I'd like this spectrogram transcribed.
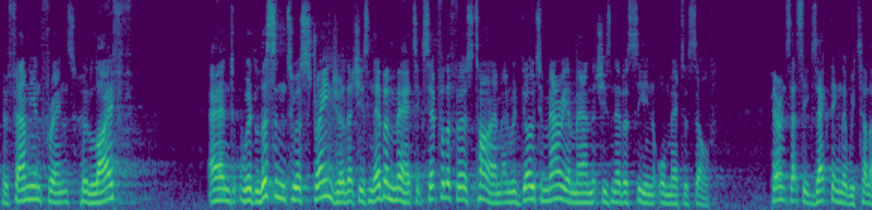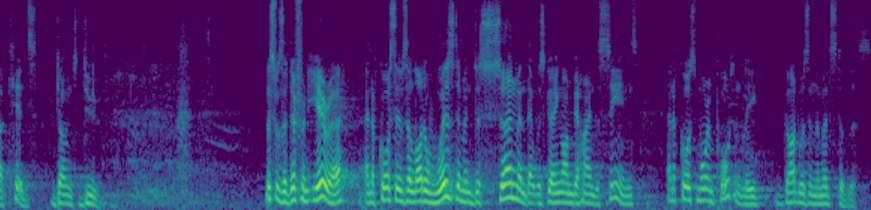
her family and friends, her life, and would listen to a stranger that she's never met except for the first time and would go to marry a man that she's never seen or met herself? Parents, that's the exact thing that we tell our kids don't do. this was a different era, and of course, there was a lot of wisdom and discernment that was going on behind the scenes. And of course, more importantly, God was in the midst of this.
